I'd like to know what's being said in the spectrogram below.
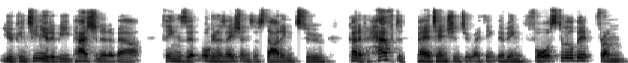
you continue to be passionate about things that organizations are starting to kind of have to pay attention to. I think they're being forced a little bit from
